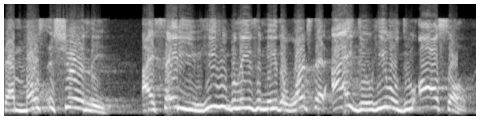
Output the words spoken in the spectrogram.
That most assuredly, I say to you, he who believes in me, the works that I do, he will do also.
